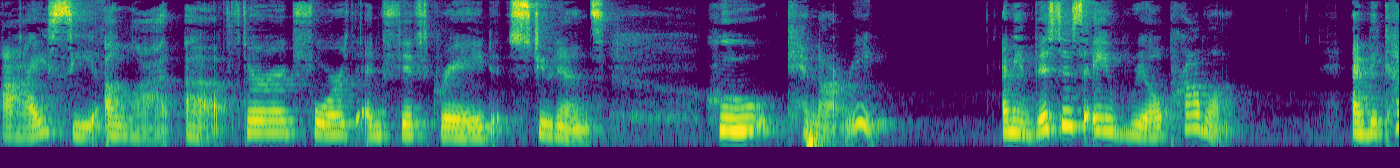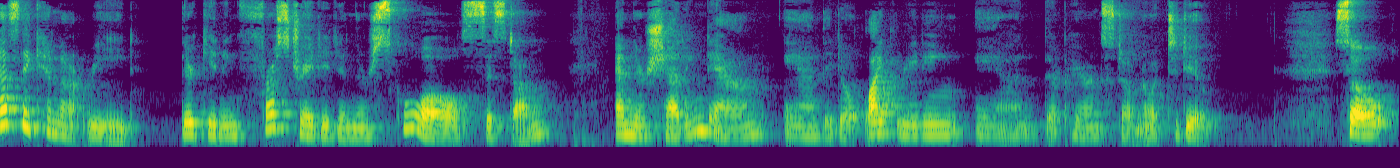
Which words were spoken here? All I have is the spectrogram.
I see a lot of 3rd, 4th and 5th grade students who cannot read. I mean, this is a real problem. And because they cannot read, they're getting frustrated in their school system and they're shutting down and they don't like reading and their parents don't know what to do. So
